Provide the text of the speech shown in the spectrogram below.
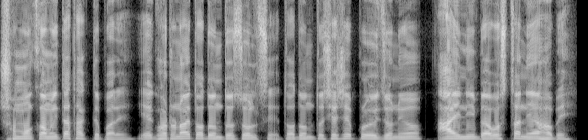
সমকামিতা থাকতে পারে। এ ঘটনায় তদন্ত চলছে। তদন্ত শেষে প্রয়োজনীয় আইনি ব্যবস্থা নেওয়া হবে।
